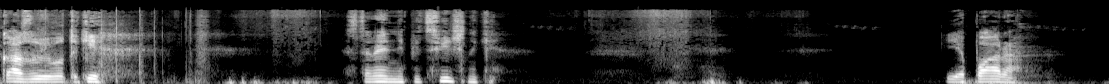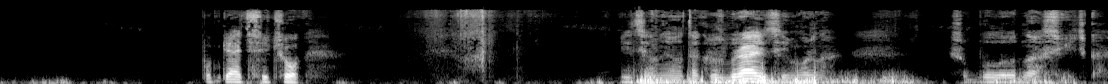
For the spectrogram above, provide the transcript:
Показую отакі старинні підсвічники. Є пара по 5 свічок. І це вони отак розбираються і можна, щоб була одна свічка.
